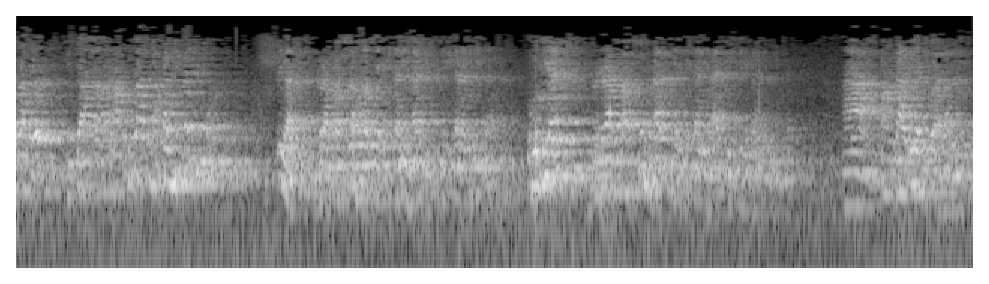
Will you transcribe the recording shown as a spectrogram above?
100, bisa ratusan, bahkan bisa ribu. Tidak. berapa syahwat yang kita lihat di kiri kanan kita. Kemudian berapa subhat yang kita lihat di kiri kanan kita. Ah, pangkalnya dua hal itu.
